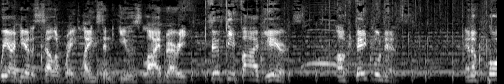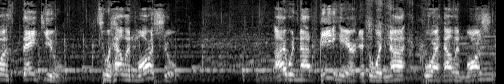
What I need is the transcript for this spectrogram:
We are here to celebrate Langston Hughes Library 55 years of faithfulness. And of course, thank you to Helen Marshall. I would not be here if it were not for Helen Marshall.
